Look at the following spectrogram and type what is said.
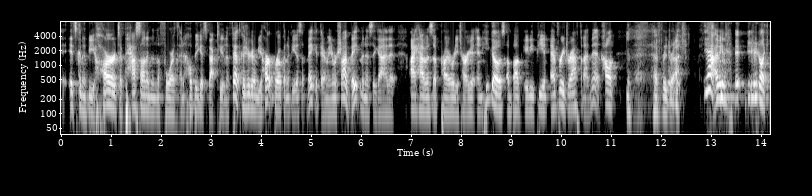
it's going to be hard to pass on him in the fourth and hope he gets back to you in the fifth because you're going to be heartbroken if he doesn't make it there. I mean, Rashod Bateman is the guy that I have as a priority target, and he goes above ADP in every draft that I'm in. Colin, every draft. Yeah, I mean, it, you're like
